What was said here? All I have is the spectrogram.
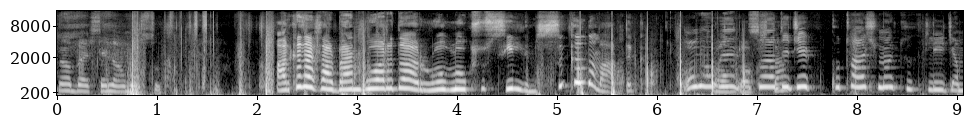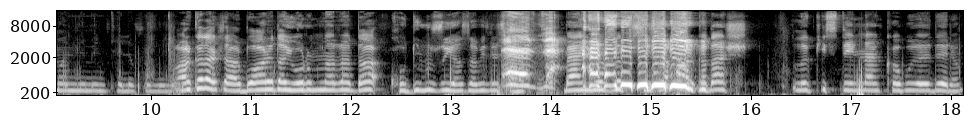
Ne haber selam olsun. Arkadaşlar ben bu arada Roblox'u sildim. Sıkıldım artık. Ama ben sadece kutu açmak yükleyeceğim annemin telefonuna. Arkadaşlar bu arada yorumlara da kodunuzu yazabilirsiniz. Ben yazıp size arkadaş Lık istenilen kabul ederim.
